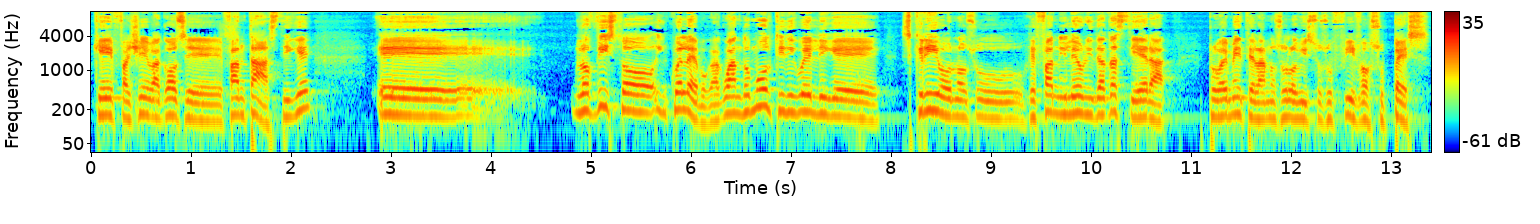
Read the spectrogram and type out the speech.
che faceva cose fantastiche. E l'ho visto in quell'epoca, quando molti di quelli che scrivono su, che fanno i leoni da tastiera, probabilmente l'hanno solo visto su FIFA o su PES.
